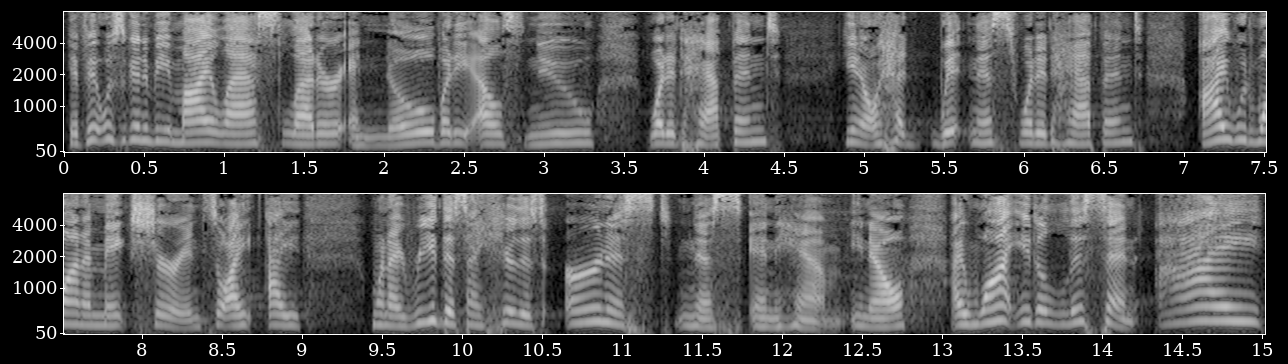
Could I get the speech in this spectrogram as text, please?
If it was going to be my last letter and nobody else knew what had happened, you know, had witnessed what had happened, I would want to make sure. And so I, I, when I read this, I hear this earnestness in him. You know, I want you to listen. I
